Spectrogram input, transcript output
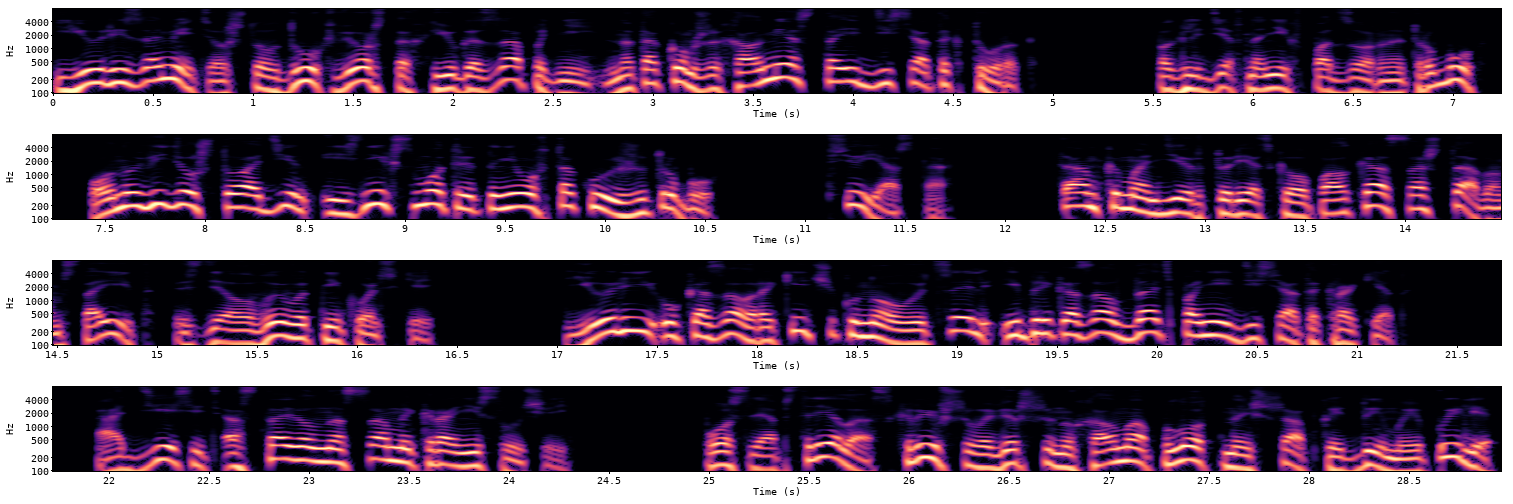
Юрий заметил, что в двух верстах юго-западней на таком же холме стоит десяток турок. Поглядев на них в подзорную трубу, он увидел, что один из них смотрит на него в такую же трубу. Все ясно. Там командир турецкого полка со штабом стоит, сделал вывод Никольский. Юрий указал ракетчику новую цель и приказал дать по ней десяток ракет. А десять оставил на самый крайний случай. После обстрела, скрывшего вершину холма плотной шапкой дыма и пыли,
